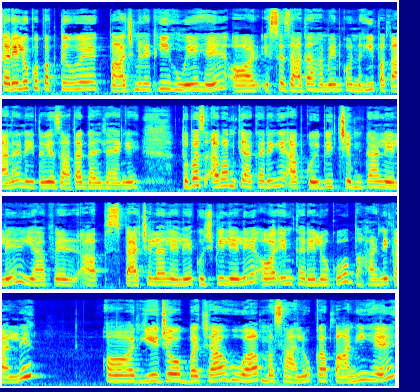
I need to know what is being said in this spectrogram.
करेलों को पकते हुए पाँच मिनट ही हुए हैं और इससे ज़्यादा हमें इनको नहीं पकाना, नहीं तो ये ज़्यादा गल जाएँगे। तो बस अब हम क्या करेंगे, आप कोई भी चिमटा ले लें या फिर आप स्पैचुला ले लें, कुछ भी ले लें और इन करेलों को बाहर निकाल लें। और ये जो बचा हुआ मसालों का पानी है,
